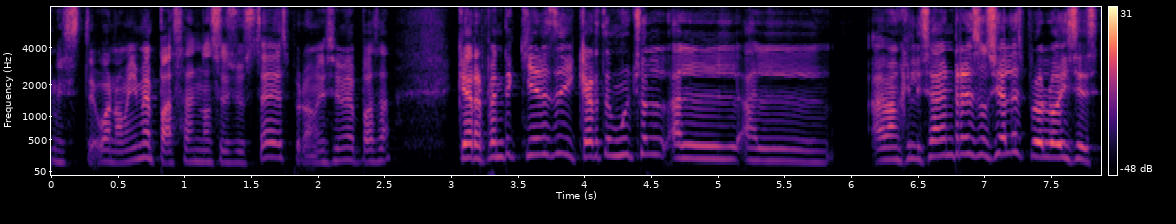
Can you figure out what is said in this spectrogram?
este, bueno, a mí me pasa, no sé si ustedes, pero a mí sí me pasa, que de repente quieres dedicarte mucho al, al evangelizar en redes sociales, pero lo dices,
